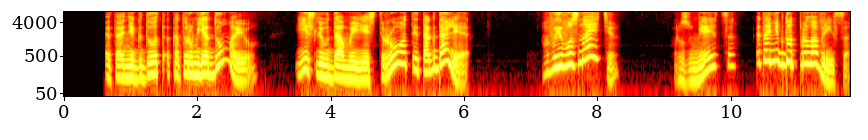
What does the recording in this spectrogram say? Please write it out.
— Это анекдот, о котором я думаю, если у дамы есть рот и так далее. — А вы его знаете? — Разумеется. Это анекдот про Лавриса.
